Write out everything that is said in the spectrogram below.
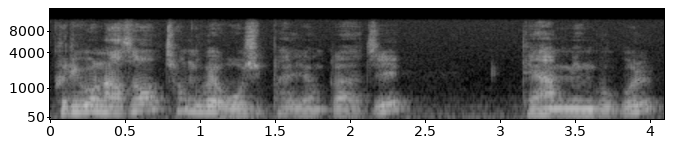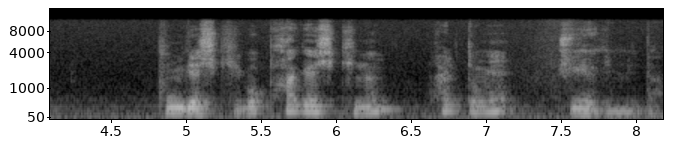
그리고 나서 1958년까지 대한민국을 붕괴시키고 파괴시키는 활동의 주역입니다.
